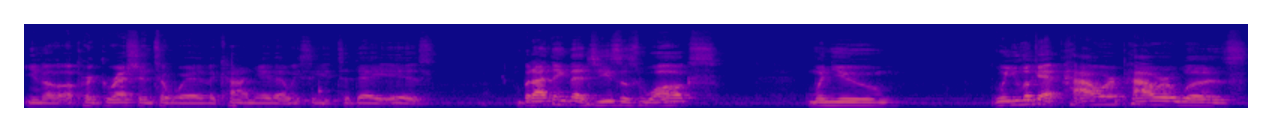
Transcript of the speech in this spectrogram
you know, a progression to where the Kanye that we see today is. But I think that Jesus Walks when you when you look at power, power was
